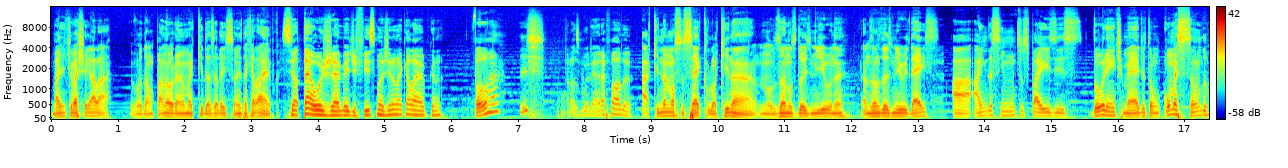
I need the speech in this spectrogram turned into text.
Mas a gente vai chegar lá. Eu vou dar um panorama aqui das eleições daquela época. Se até hoje já é meio difícil, imagina naquela época, né? Porra! Ixi. Para as mulheres é foda. aqui no nosso século, aqui na, nos anos 2000, né? Nos anos 2010, a- ainda assim muitos países do Oriente Médio estão começando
